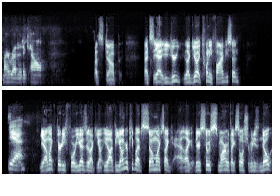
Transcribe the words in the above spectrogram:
my Reddit account. That's dope. That's yeah. You're like you're like 25. You said. Yeah, Yeah, I'm like 34. You guys are like young. You know, like the younger people have so much like like they're so smart with like social medias. No,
